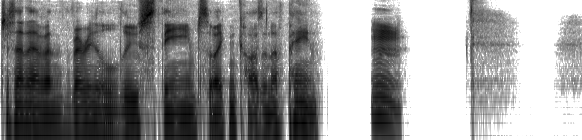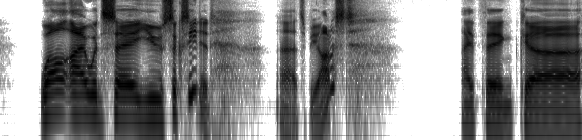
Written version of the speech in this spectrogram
just had to have a very loose theme so I can cause enough pain. Mm. Well, I would say you succeeded. Uh, to be honest, I think uh,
